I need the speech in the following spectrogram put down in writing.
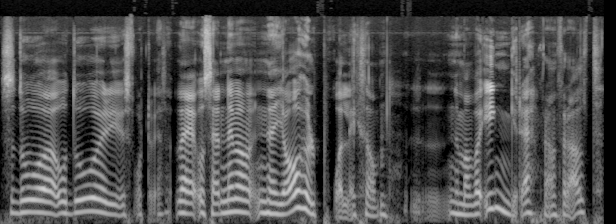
så då, och då är det ju svårt att veta. Nej, och sen när, man, när jag höll på, liksom, när man var yngre framför allt,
